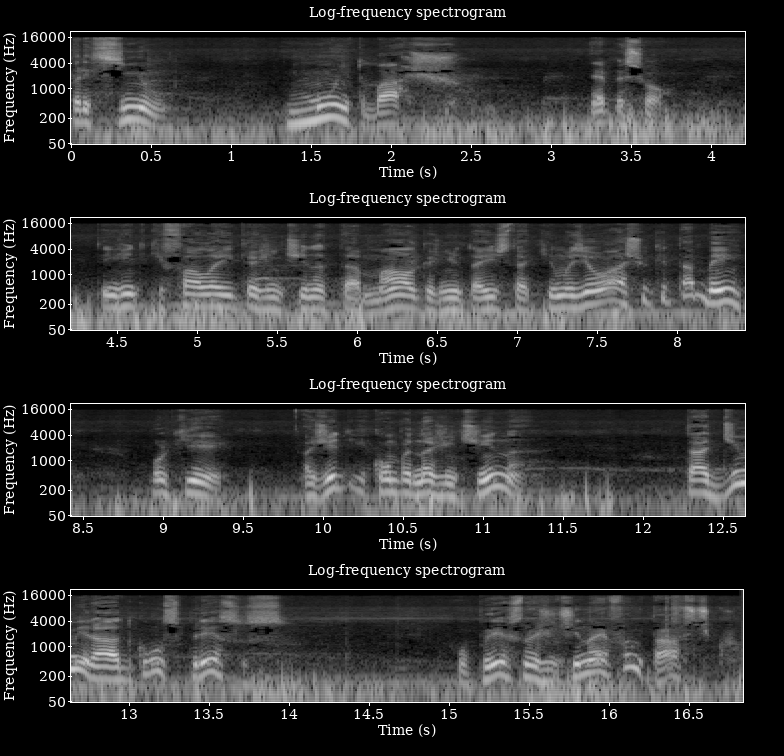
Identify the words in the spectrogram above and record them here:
precinho muito baixo, né pessoal? Tem gente que fala aí que a Argentina tá mal, que a gente tá isso, tá aquilo, mas eu acho que tá bem, porque a gente que compra na Argentina tá admirado com os preços o preço na Argentina é fantástico.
